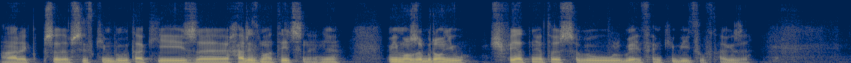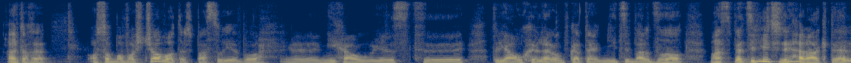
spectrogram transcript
Arek przede wszystkim był taki, że charyzmatyczny, nie? Mimo, że bronił świetnie, to jeszcze był ulubieńcem kibiców, także Ale trochę osobowościowo też pasuje, bo e, Michał jest, e, to ja uchylę rąbka tajemnicy, bardzo ma specyficzny charakter,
